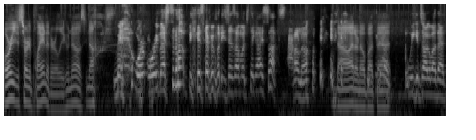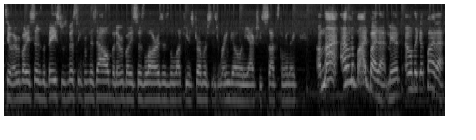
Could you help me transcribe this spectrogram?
Or he just started playing it early who knows no Man, or, or he messed it up because everybody says how much the guy sucks. I don't know. no I don't know about that We can talk about that too. Everybody says the bass was missing from this album, but everybody says Lars is the luckiest drummer since Ringo, and he actually sucks and everything. I'm not. I don't abide by that, man. I don't think I buy that.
